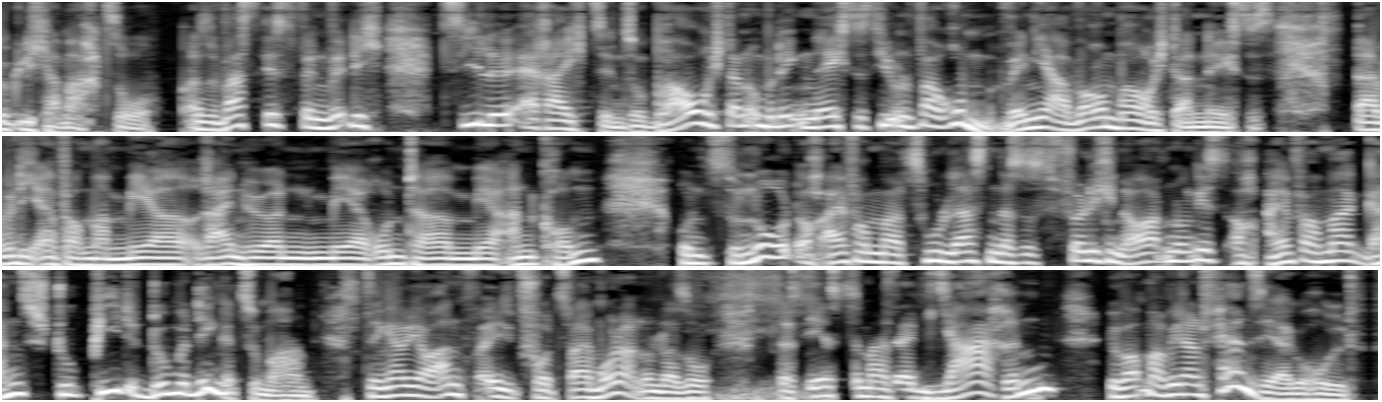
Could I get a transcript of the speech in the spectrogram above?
glücklicher macht so. Also was ist, wenn wirklich Ziele erreicht sind? So brauche ich dann unbedingt ein nächstes Ziel und warum? Wenn ja, warum brauche ich dann ein nächstes? Da will ich einfach mal mehr reinhören, mehr runter, mehr ankommen und zur Not auch einfach mal zulassen, dass es völlig in Ordnung ist, auch einfach mal ganz stupide, dumme Dinge zu machen. Deswegen habe ich auch äh, vor zwei Monaten oder so das erste Mal seit Jahren überhaupt mal wieder einen Fernseher geholt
